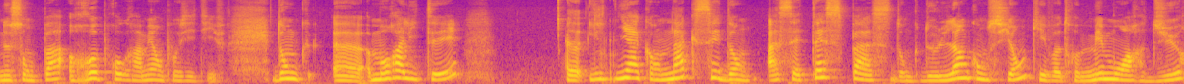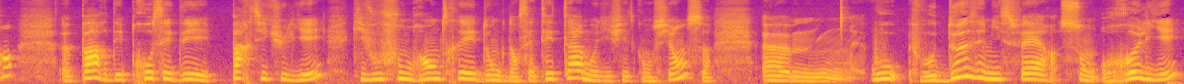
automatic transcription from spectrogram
ne sont pas reprogrammées en positif. Donc, euh, moralité, euh, il n'y a qu'en accédant à cet espace donc de l'inconscient qui est votre mémoire dure euh, par des procédés particuliers qui vous font rentrer donc dans cet état modifié de conscience euh, où vos deux hémisphères sont reliés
